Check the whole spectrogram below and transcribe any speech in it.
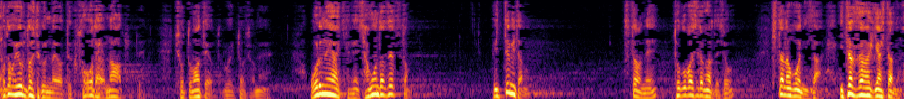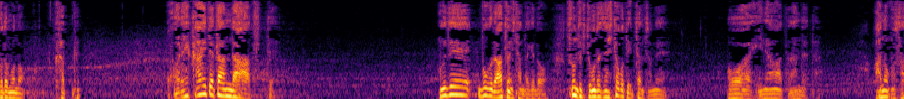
子供夜どうしてくんだよって。そうだよなって。ちょっと待てよって僕言ったんですよね。俺の部屋来てね、シャゴンだぜって言ったの。行ってみたの。そしたらね、床柱があるでしょ下の方にさ、いたずら書きがしたの、子供の。買って。これ書いてたんだ、つって。それで、僕ら後にしたんだけど、その時友達に一言言ったんですよね。おい、いなーってなんだって。あの子さ、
